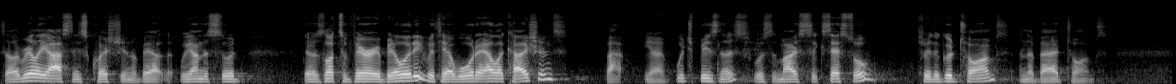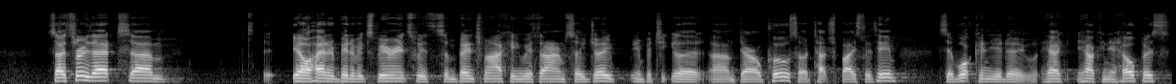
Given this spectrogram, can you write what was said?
So I really asked this question about, we understood there was lots of variability with our water allocations, but you know, which business was the most successful through the good times and the bad times? So through that, um, yeah, I had a bit of experience with some benchmarking with RMCG, in particular um, Daryl Poole, so I touched base with him, said, what can you do? How, how can you help us?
